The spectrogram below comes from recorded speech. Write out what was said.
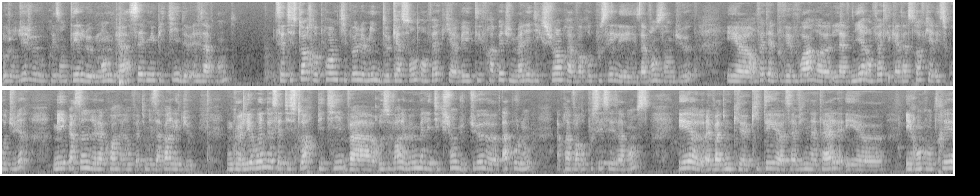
Aujourd'hui, je vais vous présenter le manga Save Me Pity de Elsa Brandt. Cette histoire reprend un petit peu le mythe de Cassandre en fait, qui avait été frappée d'une malédiction après avoir repoussé les avances d'un dieu. Et euh, en fait, elle pouvait voir euh, l'avenir, en fait, les catastrophes qui allaient se produire, mais personne ne la croirait en fait, mis à part les dieux. Donc euh, l'héroïne de cette histoire, Pity, va recevoir la même malédiction du dieu Apollon après avoir repoussé ses avances. Et elle va donc quitter sa ville natale et, et rencontrer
